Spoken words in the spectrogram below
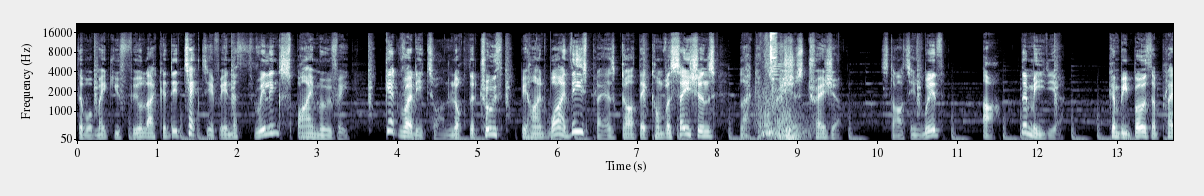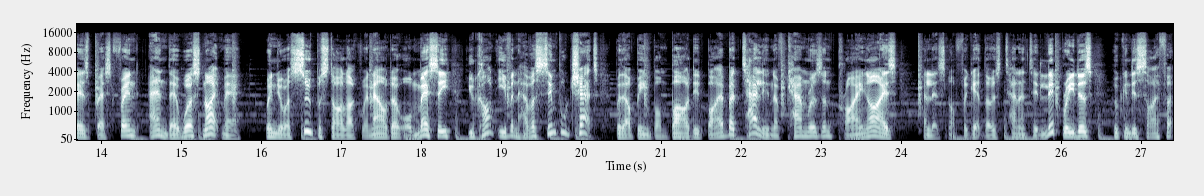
that will make you feel like a detective in a thrilling spy movie. Get ready to unlock the truth behind why these players guard their conversations like a precious treasure. Starting with, ah, the media. Can be both a player's best friend and their worst nightmare. When you're a superstar like Ronaldo or Messi, you can't even have a simple chat without being bombarded by a battalion of cameras and prying eyes. And let's not forget those talented lip readers who can decipher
